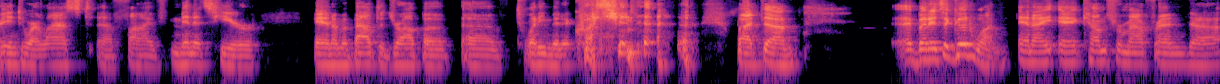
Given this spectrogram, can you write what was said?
into our last uh, five minutes here, and I'm about to drop a, a 20 minute question, but um, but it's a good one, and I it comes from our friend uh,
